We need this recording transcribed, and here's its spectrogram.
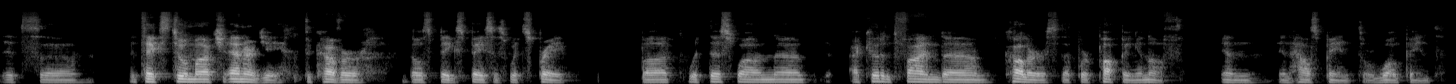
it's uh, it takes too much energy to cover those big spaces with spray. But with this one, uh, I couldn't find um, colors that were popping enough in in house paint or wall paint.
